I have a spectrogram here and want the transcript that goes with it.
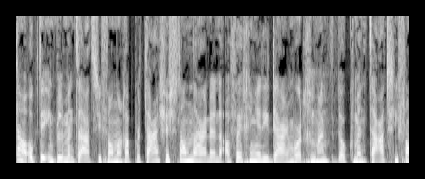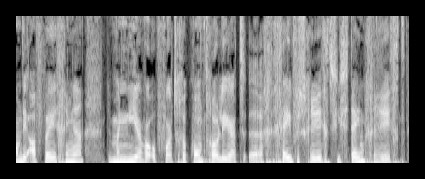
Nou, ook de implementatie van de rapportagestandaarden, de afwegingen die daarin worden gemaakt, mhm. de documentatie van die afwegingen, de manier waarop wordt gecontroleerd, uh, gegevensgericht, systeemgericht,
